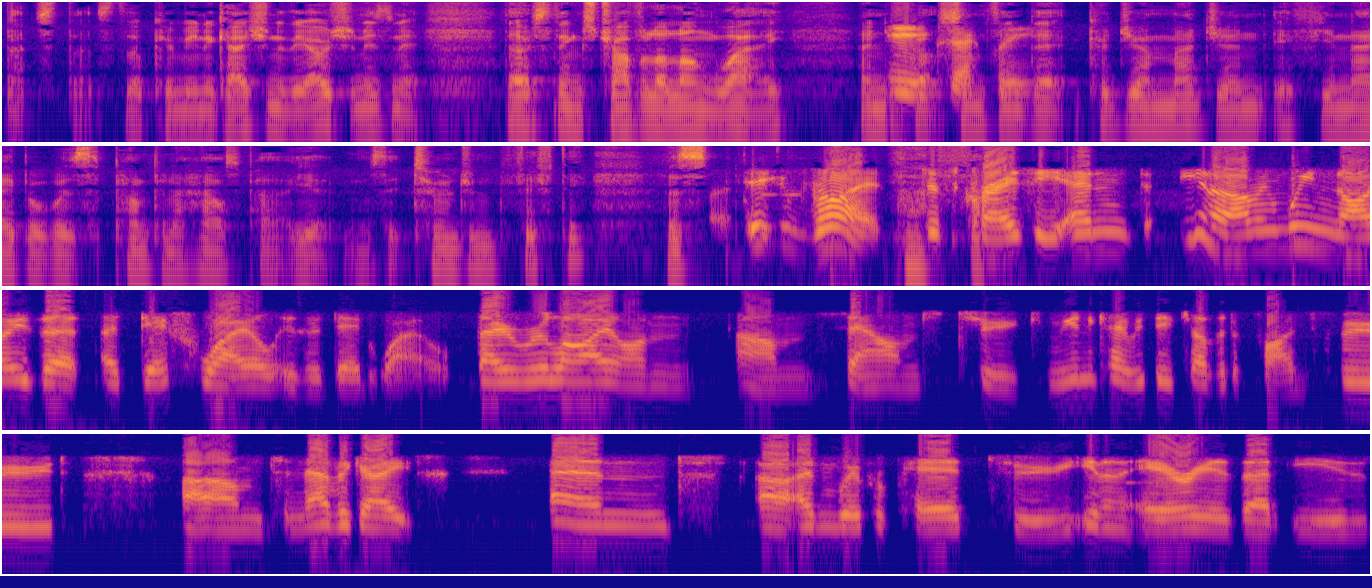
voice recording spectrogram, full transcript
that's that's the communication of the ocean, isn't it? Those things travel a long way, and you've got something that. Could you imagine if your neighbour was pumping a house party at was it 250? Right, just crazy. And you know, I mean, we know that a deaf whale is a dead whale. They rely on um, sound to communicate with each other, to find food, um, to navigate, and uh, and we're prepared to in an area that is,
